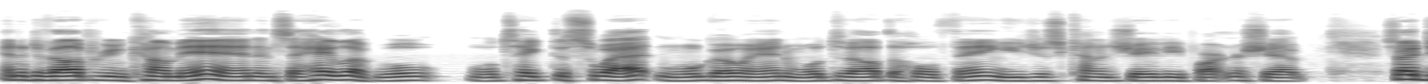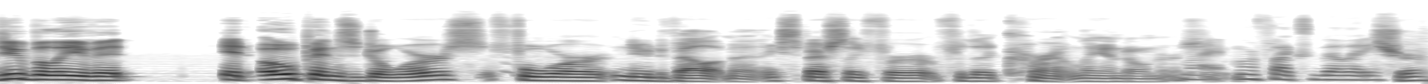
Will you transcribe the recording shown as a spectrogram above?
and a developer can come in and say hey look we'll we'll take the sweat and we'll go in and we'll develop the whole thing you just kind of jv partnership so i do believe it it opens doors for new development, especially for for the current landowners. Right, more flexibility. Sure.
